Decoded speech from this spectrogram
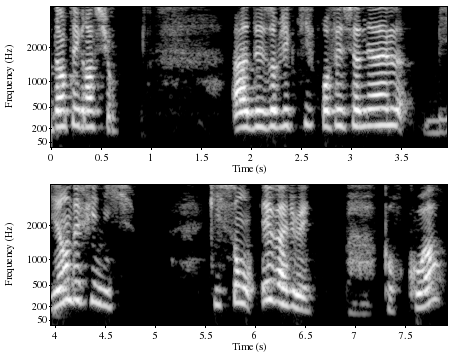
d'intégration a des objectifs professionnels bien définis, qui sont évalués, bah, pourquoi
